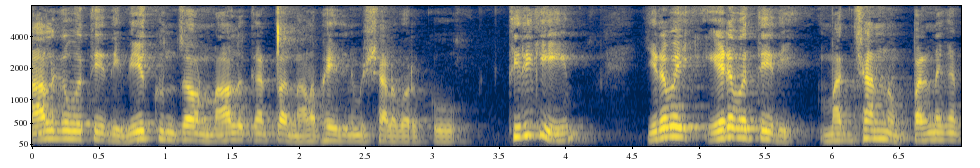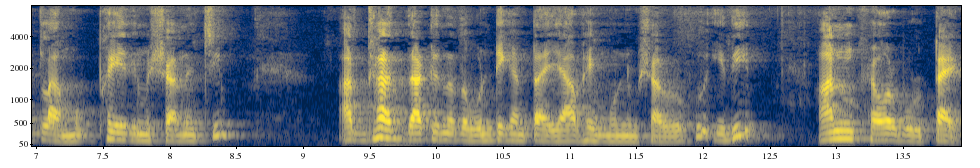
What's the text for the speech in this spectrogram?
నాలుగవ తేదీ వేకుంజాం నాలుగు గంటల నలభై ఐదు నిమిషాల వరకు తిరిగి ఇరవై ఏడవ తేదీ మధ్యాహ్నం పన్నెండు గంటల ముప్పై ఐదు నిమిషాల నుంచి అర్ధరాత్రి దాటిన తర్వాత ఒంటి గంట యాభై మూడు నిమిషాల వరకు ఇది అన్ఫేవరబుల్ టైం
